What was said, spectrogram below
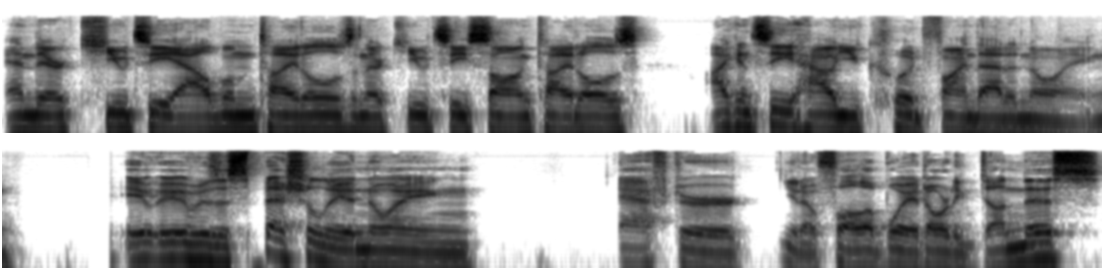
and their cutesy album titles and their cutesy song titles. I can see how you could find that annoying. It, it was especially annoying after you know Fall Out Boy had already done this.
